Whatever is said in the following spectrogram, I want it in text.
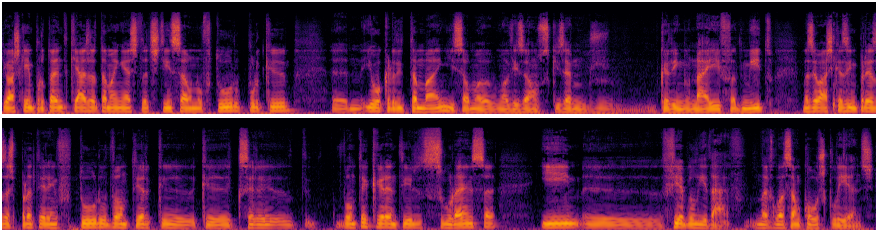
Eu acho que é importante que haja também esta distinção no futuro, porque eh, eu acredito também, isso é uma, uma visão, se quisermos, um bocadinho naif, admito, mas eu acho que as empresas, para terem futuro, vão ter que, que, que ser, vão ter que garantir segurança e uh, fiabilidade na relação com os clientes.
